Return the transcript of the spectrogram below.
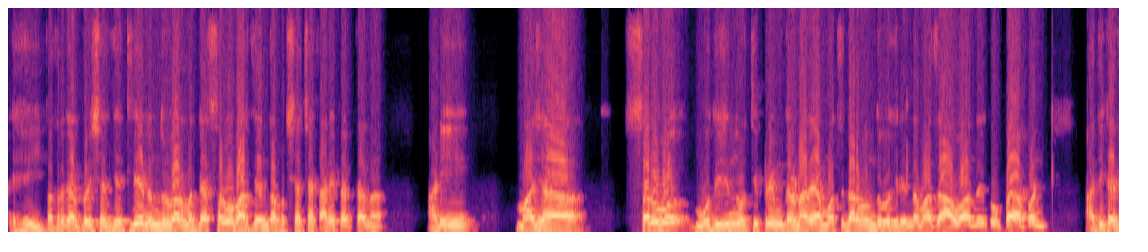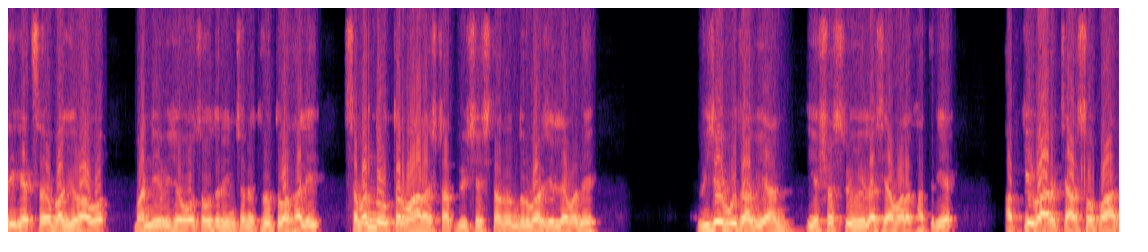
हे पत्रकार परिषद घेतली आहे नंदुरबार मधल्या सर्व भारतीय जनता पक्षाच्या कार्यकर्त्यांना. आणि माझ्या सर्व मोदीजींवरती प्रेम करणाऱ्या मतदार बंधू भगिनींना माझं आव्हान आहे. कृपया आपण अधिकाधिक यात सहभागी व्हावं. माननीय विजयभाऊ चौधरींच्या नेतृत्वाखाली संबंध उत्तर महाराष्ट्रात विशेषतः नंदुरबार जिल्ह्यामध्ये विजयभूत अभियान यशस्वी होईल अशी आम्हाला खात्री आहे. अबकी बार चारसो पार.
